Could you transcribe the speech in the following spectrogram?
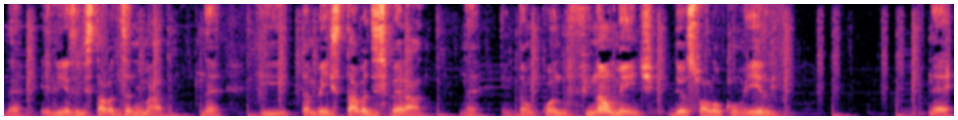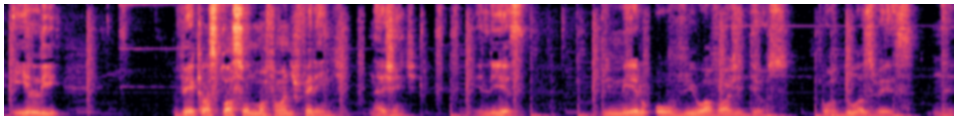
Né? Elias ele estava desanimado, né? E também estava desesperado, né? Então, quando finalmente Deus falou com ele, né? Ele vê aquela situação de uma forma diferente, né, gente? Elias primeiro ouviu a voz de Deus por duas vezes, né?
